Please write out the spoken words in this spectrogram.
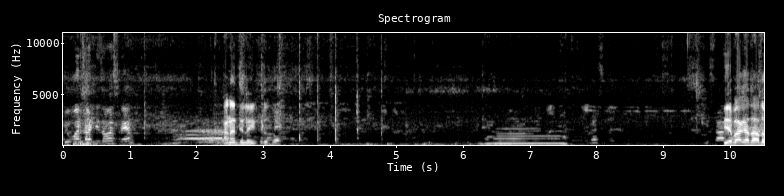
प्युअर जातीचा वासर आहे तिला इकडं तो ही बघा दादा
